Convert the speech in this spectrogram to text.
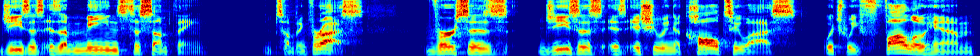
Jesus is a means to something, something for us, versus Jesus is issuing a call to us, which we follow him,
